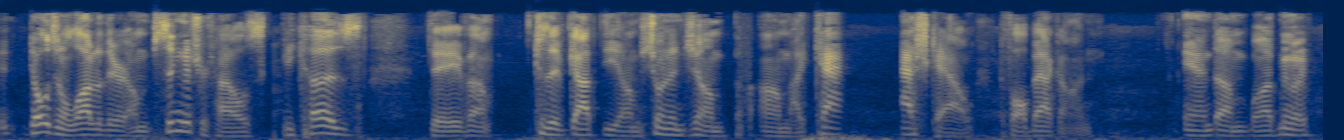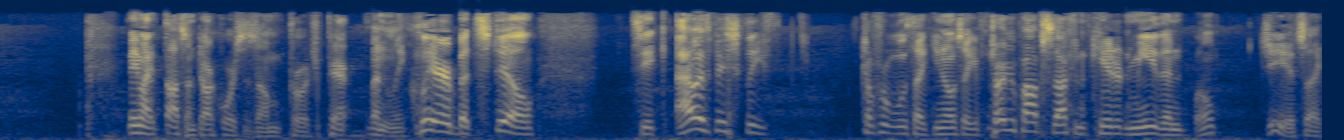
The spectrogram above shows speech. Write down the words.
indulge in a lot of their um signature titles because they've um because they've got the um Shonen Jump um like ca- cash cow to fall back on. And um well maybe my, maybe my thoughts on Dark Horse's um approach are abundantly clear, but still, see I was basically comfortable with like you know it's like if Target Pop's not going to cater to me, then well gee it's like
